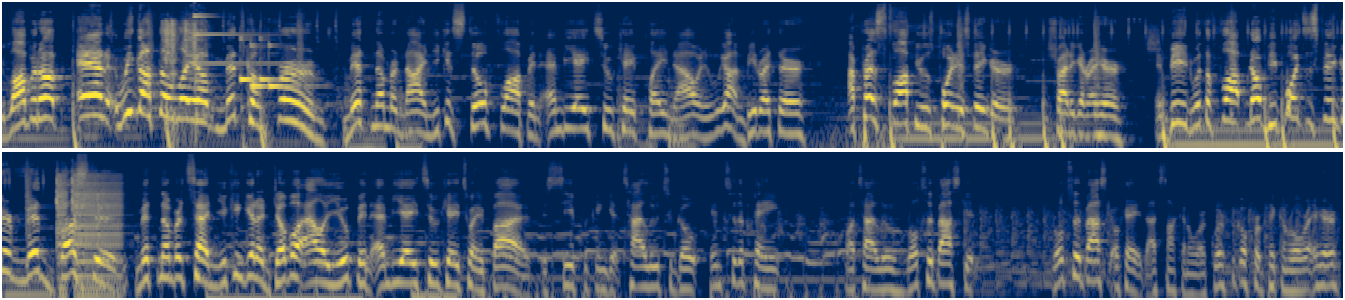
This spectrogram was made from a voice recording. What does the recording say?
We lob it up, and we got the layup. Myth confirmed. Myth number nine. You can still flop in NBA 2K Play now, and we got Embiid right there. I pressed flop. He was pointing his finger. Let's try it again right here. Embiid with the flop. Nope, he points his finger. Myth busted. Myth number 10. You can get a double alley-oop in NBA 2K25. Let's see if we can get Ty Lue to go into the paint. Ty Lue. Roll to the basket. Roll to the basket. Okay, that's not going to work. What if we go for a pick and roll right here?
